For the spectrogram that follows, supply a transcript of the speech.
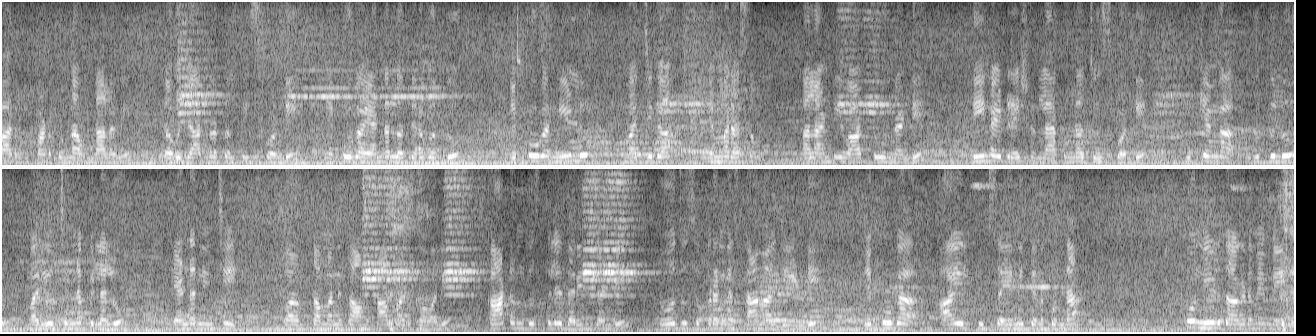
బారిన పడకుండా ఉండాలని తగు జాగ్రత్తలు తీసుకోండి. ఎక్కువగా ఎండల్లో తిరగొద్దు. ఎక్కువగా నీళ్ళు మజ్జిగ నిమ్మరసం అలాంటివి వాడుతూ ఉండండి. డీహైడ్రేషన్ లేకుండా చూసుకోండి. ముఖ్యంగా వృద్ధులు మరియు చిన్నపిల్లలు ఎండ నుంచి తమని తాము కాపాడుకోవాలి. కాటన్ దుస్తులే ధరించండి. రోజు శుభ్రంగా స్నానాలు చేయండి. ఎక్కువగా ఆయిల్ ఫుడ్స్ అవన్నీ తినకుండా ఎక్కువ నీళ్ళు తాగడమే మెయిన్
